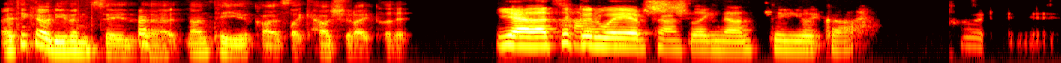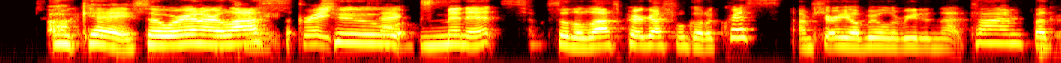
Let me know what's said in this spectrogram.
I think I would even say that nante yuka is like, how should I put it? Yeah, that's a how good way of translating nante yuka. Put it. Okay, so we're in our Okay, last great, two thanks. minutes. So the last paragraph will go to Chris. I'm sure you'll be able to read in that time, but Okay.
